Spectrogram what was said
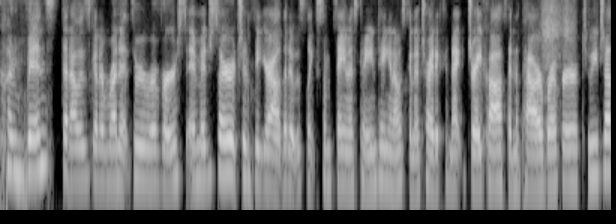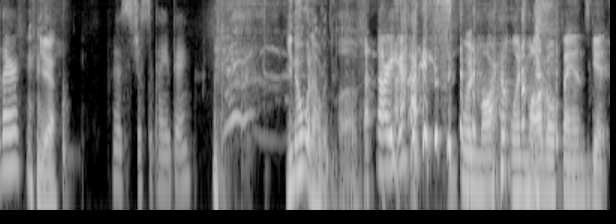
convinced that I was gonna run it through reverse image search and figure out that it was like some famous painting, and I was gonna try to connect Dreykov and the power broker to each other. yeah. It's just a painting. You know what I would love? Sorry, guys. When Mar when Marvel fans get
